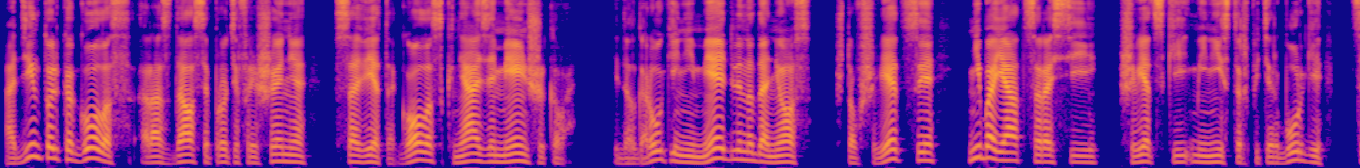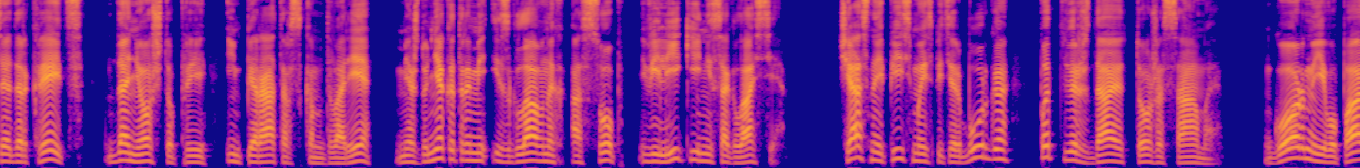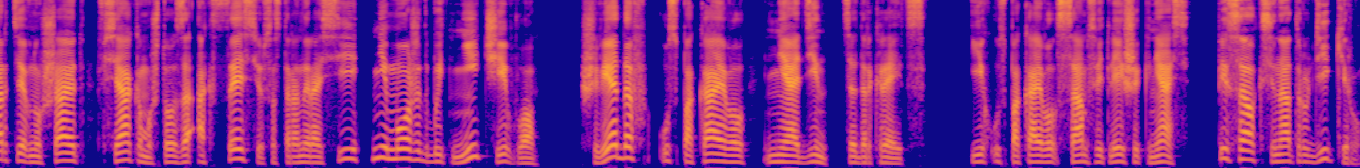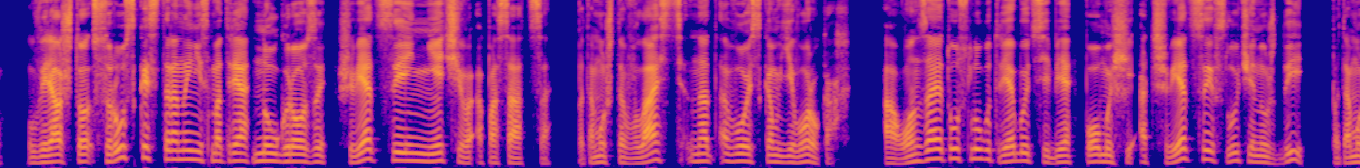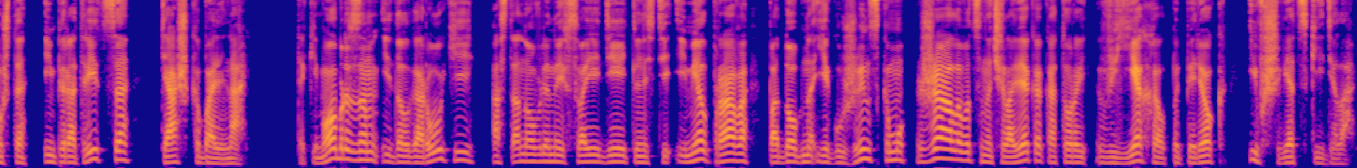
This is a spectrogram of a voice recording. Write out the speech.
Один только голос раздался против решения Совета, голос князя Меньшикова, и Долгорукий немедленно донес, что в Швеции не боятся России. Шведский министр в Петербурге Цедер Крейц донес, что при императорском дворе между некоторыми из главных особ великие несогласия. Частные письма из Петербурга подтверждают то же самое. Горн и его партия внушают всякому, что за акцессию со стороны России не может быть ничего. Шведов успокаивал не один Цедеркрейц. Их успокаивал сам светлейший князь, писал к сенатору Дикеру, уверял, что с русской стороны, несмотря на угрозы, Швеции нечего опасаться, потому что власть над войском в его руках. А он за эту услугу требует себе помощи от Швеции в случае нужды, потому что императрица – тяжко больна. Таким образом, и Долгорукий, остановленный в своей деятельности, имел право, подобно Ягужинскому, жаловаться на человека, который въехал поперек и в шведские дела.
